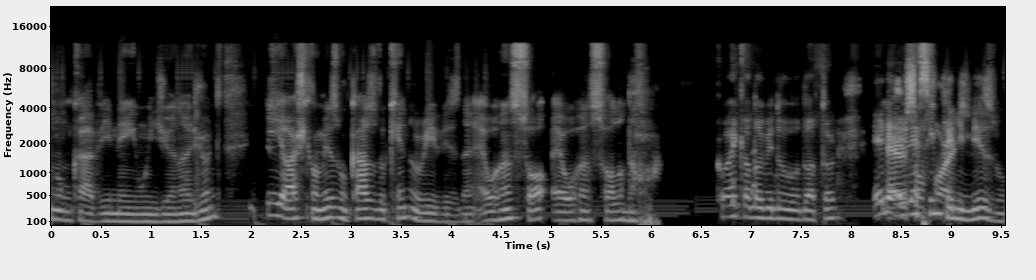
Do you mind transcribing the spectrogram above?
nunca vi nenhum Indiana Jones. E eu acho que é o mesmo caso do Ken Reeves, né? É o Han Solo. É o Han Solo, não. Como é que é o nome do, do ator? Ele, ele é sempre Ford. ele mesmo.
